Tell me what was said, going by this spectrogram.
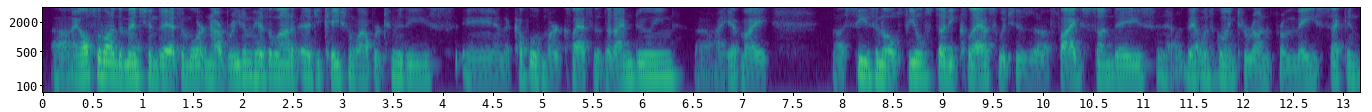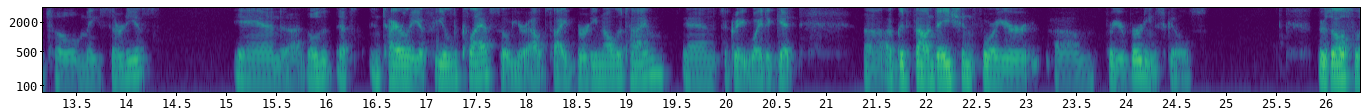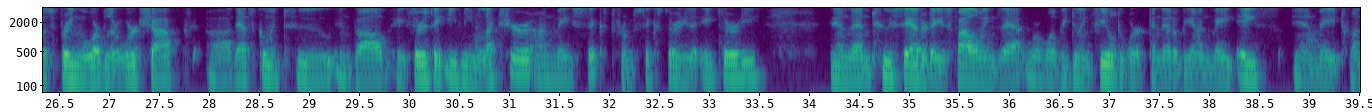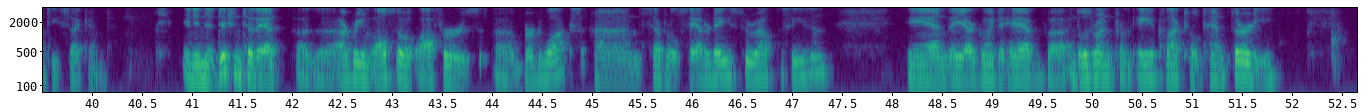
Uh, I also wanted to mention that the Morton Arboretum has a lot of educational opportunities and a couple of them are classes that I'm doing. Uh, I have my uh, seasonal field study class, which is uh, five Sundays. That one's going to run from May 2nd till May 30th. And uh, those that's entirely a field class, so you're outside birding all the time. And it's a great way to get uh, a good foundation for your, um, for your birding skills. There's also a spring warbler workshop. Uh, that's going to involve a Thursday evening lecture on May 6th from 6.30 to 8.30. And then two Saturdays following that where we'll be doing field work and that'll be on May 8th and May 22nd. And in addition to that, uh, the Arboretum also offers uh, bird walks on several Saturdays throughout the season. And they are going to have, uh, and those run from 8 o'clock till 10.30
